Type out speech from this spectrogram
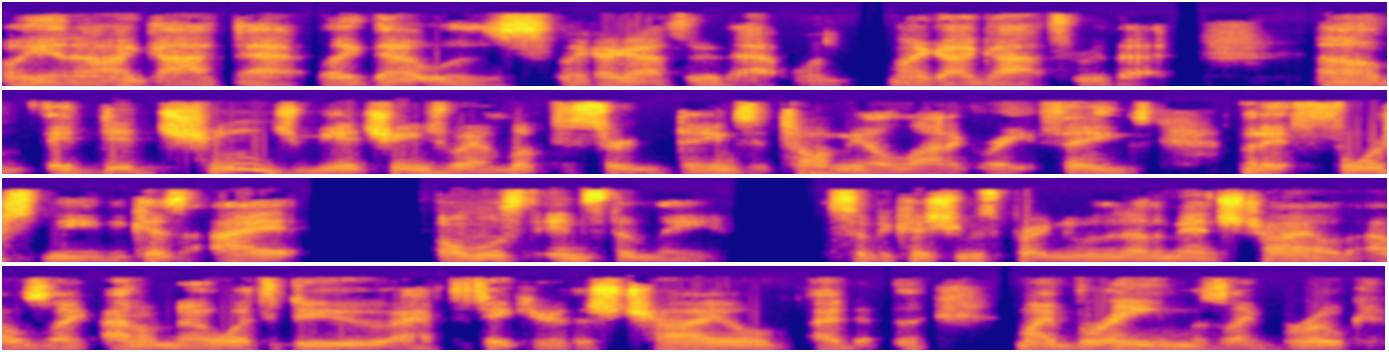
oh, you know, I got that. Like that was like I got through that one. Like I got through that. Um, it did change me. It changed the way I looked at certain things. It taught me a lot of great things, but it forced me because I almost instantly. So because she was pregnant with another man's child, I was like, I don't know what to do. I have to take care of this child. I, my brain was like broken.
